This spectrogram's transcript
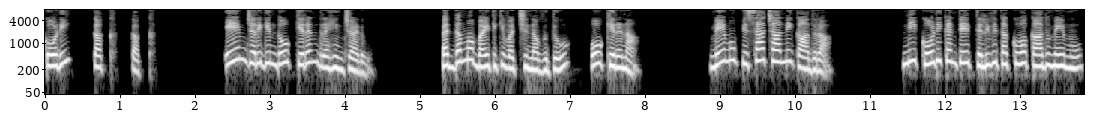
కోడి కక్ కక్. ఏం జరిగిందో కిరణ్ గ్రహించాడు. పెద్దమ్మ బయటికి వచ్చి నవ్వుతూ ఓ కిరణా మేము పిశాచాన్ని కాదురా. నీ కోడికంటే తెలివి తక్కువ కాదు మేము.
